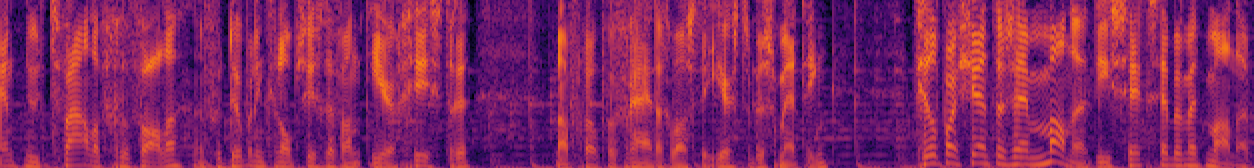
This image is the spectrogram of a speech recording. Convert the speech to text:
kent nu 12 gevallen, een verdubbeling ten opzichte van eergisteren. En afgelopen vrijdag was de eerste besmetting. Veel patiënten zijn mannen die seks hebben met mannen.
